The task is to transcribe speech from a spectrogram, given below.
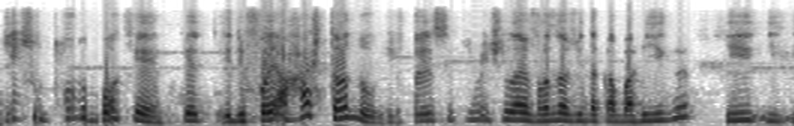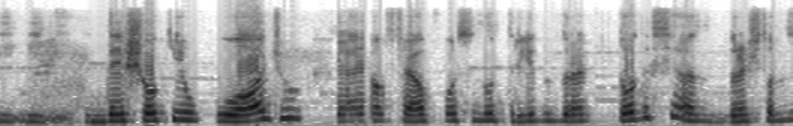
Isso tudo por quê? Porque ele foi arrastando e foi simplesmente levando a vida com a barriga e, e, e deixou que o, o ódio de Aitofel fosse nutrido durante todo esse ano, durante todos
